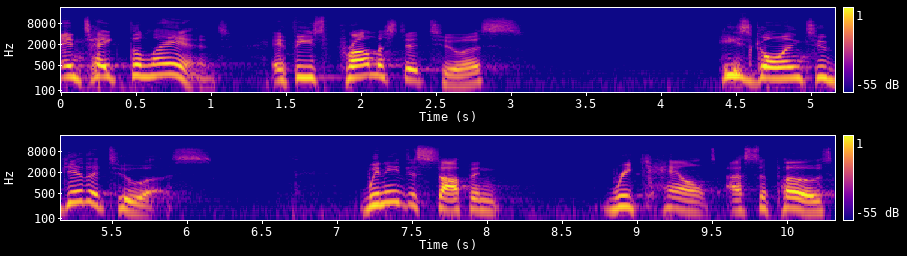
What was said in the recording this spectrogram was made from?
and take the land. If He's promised it to us, He's going to give it to us. We need to stop and recount, I suppose,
